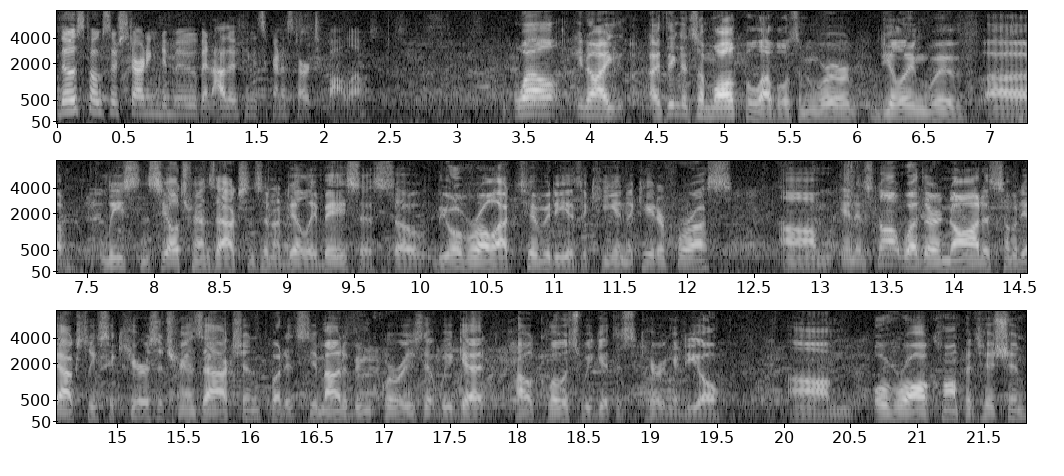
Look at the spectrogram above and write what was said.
those folks are starting to move and other things are going to start to follow. Well, you know, I, I think it's on multiple levels. I mean, we're dealing with uh, lease and sale transactions on a daily basis, so the overall activity is a key indicator for us. Um, and it's not whether or not if somebody actually secures a transaction, but it's the amount of inquiries that we get, how close we get to securing a deal, um, overall competition.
